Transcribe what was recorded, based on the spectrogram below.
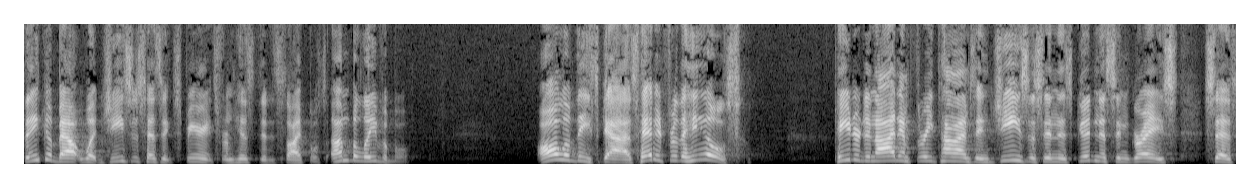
Think about what Jesus has experienced from his disciples. Unbelievable. All of these guys headed for the hills. Peter denied him three times, and Jesus, in his goodness and grace, says,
